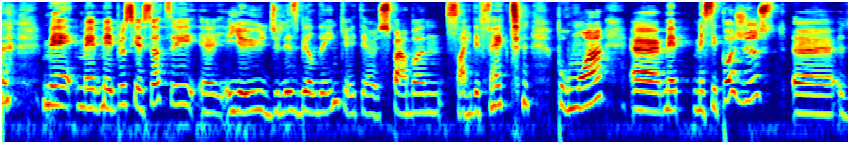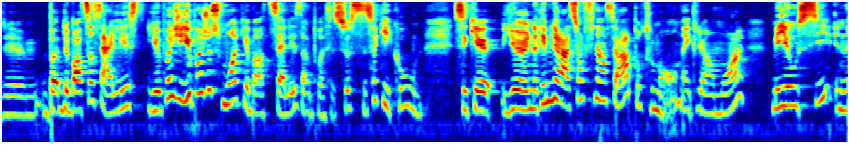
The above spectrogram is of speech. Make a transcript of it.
mais, mais, plus que ça, tu sais, euh, il y a eu du list building qui a été un super bon side effect pour moi. Euh, mais mais c'est pas juste euh, de, de bâtir sa liste. Il n'y a, pas- a pas juste moi qui ai bâti sa liste dans le processus. C'est ça qui est cool. C'est qu'il y a une rémunération financière pour tout le monde, incluant moi, mais il y a aussi une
